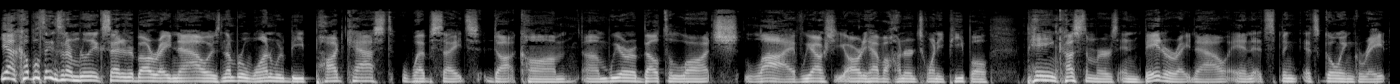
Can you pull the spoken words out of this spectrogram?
Yeah, a couple things that I'm really excited about right now is number one would be podcastwebsites.com. Um, we are about to launch live. We actually already have 120 people paying customers in beta right now, and it's been, it's going great.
